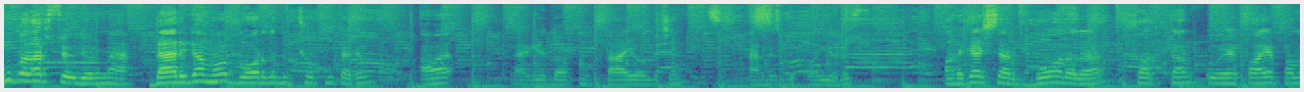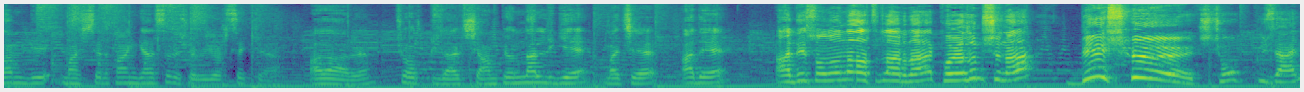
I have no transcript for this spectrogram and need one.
bu kadar söylüyorum ha. Bergamo bu arada bir çok iyi takım ama belki de Dortmund daha iyi olduğu için neredeyse koyuyoruz. Arkadaşlar bu arada ufaktan UEFA'ya falan bir maçları falan gelse de şöyle görsek ya. Hadi abi. Çok güzel. Şampiyonlar Ligi maçı. Hadi. Hadi son 16'larda koyalım şuna. 5-3. Çok güzel.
